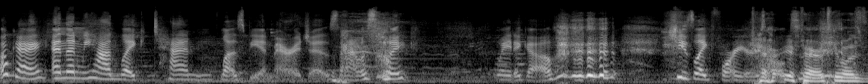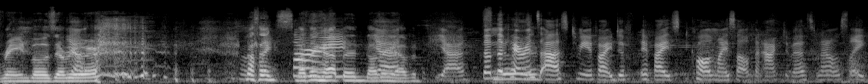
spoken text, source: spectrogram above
okay. And then we had like 10 lesbian marriages. And I was like, way to go. She's like four years old. Your parents came with rainbows everywhere. nothing. Like, nothing happened. Nothing yeah, happened. Yeah. Then See the parents later. asked me if I def- if I called myself an activist, and I was like,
